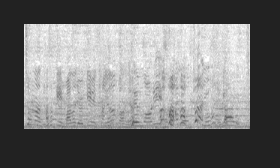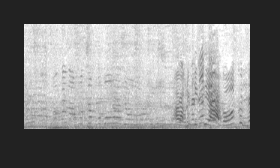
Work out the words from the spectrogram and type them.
5천 원, 다섯 게임 만 원, 열 게임이 당연한 거 아니야? 내 머리? 아니 5천 원 6개. 야, 이거 언니 나못 잡고 먹어야죠. 아, 아, 우리 키티야. 너무 큰데?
